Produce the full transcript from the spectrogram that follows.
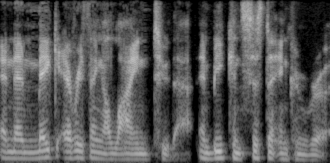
And then make everything aligned to that and be consistent and congruent.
